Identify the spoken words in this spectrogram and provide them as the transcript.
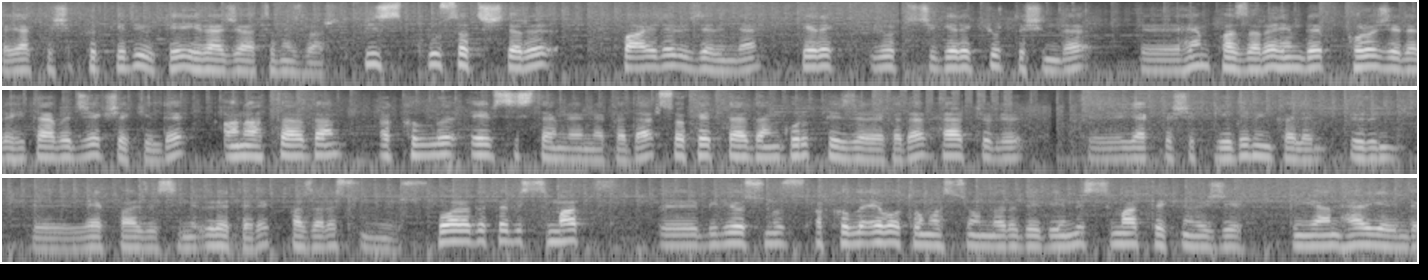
Ve yaklaşık 47 ülkeye ihracatımız var. Biz bu satışları bayiler üzerinden gerek yurt içi gerek yurt dışında e, hem pazara hem de projelere hitap edecek şekilde anahtardan akıllı ev sistemlerine kadar, soketlerden grup prizlere kadar her türlü e, yaklaşık 7000 kalem ürün e, yelpazesini üreterek pazara sunuyoruz. Bu arada tabii smart e, biliyorsunuz akıllı ev otomasyonları dediğimiz smart teknoloji dünyanın her yerinde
